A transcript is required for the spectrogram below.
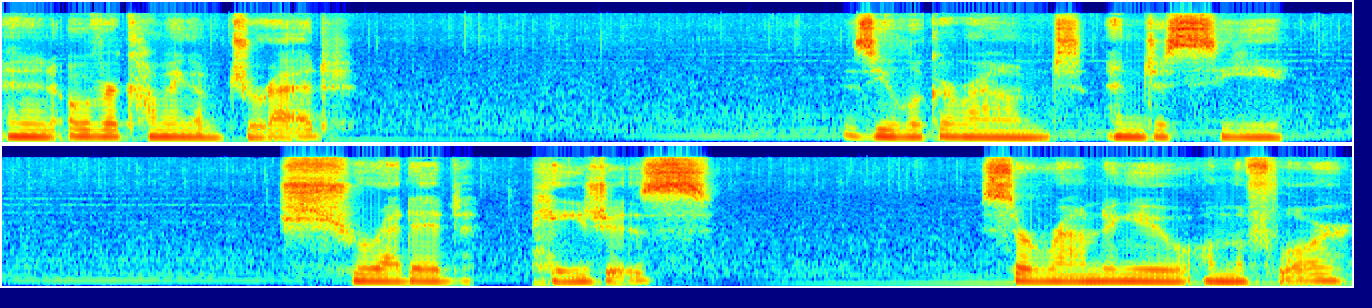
and an overcoming of dread as you look around and just see shredded pages surrounding you on the floor.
